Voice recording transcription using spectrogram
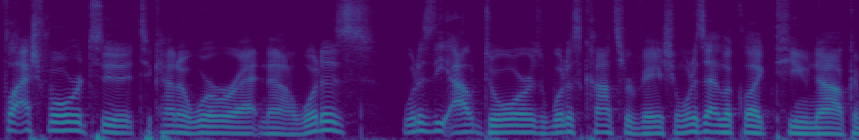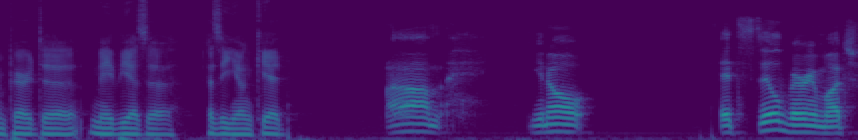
flash forward to to kind of where we're at now. What is what is the outdoors? What is conservation? What does that look like to you now compared to maybe as a as a young kid? Um, you know, it's still very much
